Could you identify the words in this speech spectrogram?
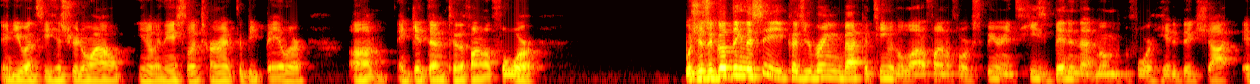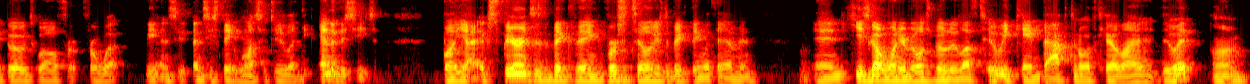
in UNC history in a while, you know, in the NCAA tournament to beat Baylor um, and get them to the Final Four, which is a good thing to see because you're bringing back a team with a lot of Final Four experience. He's been in that moment before, hit a big shot. It bodes well for, for what the NC, NC State wants to do at the end of the season. But yeah, experience is the big thing. Versatility is the big thing with him. And and he's got one year of eligibility left too. He came back to North Carolina to do it. Um,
